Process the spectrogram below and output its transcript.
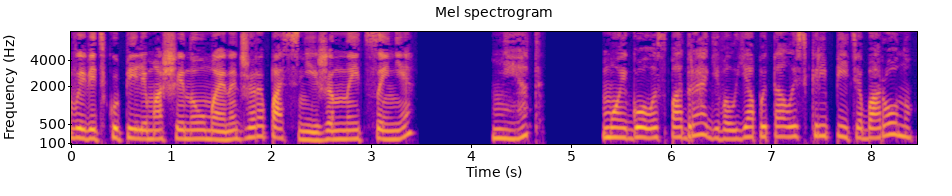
вы ведь купили машину у менеджера по сниженной цене? Нет. Мой голос подрагивал, я пыталась крепить оборону,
